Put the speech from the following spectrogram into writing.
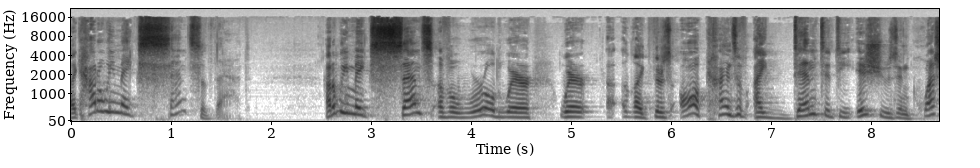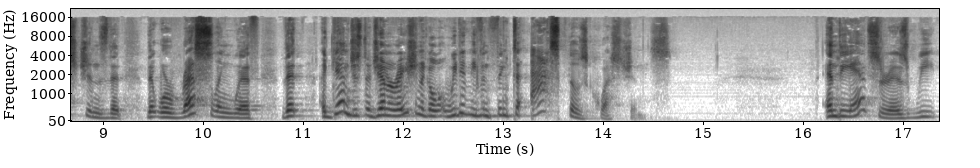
Like, how do we make sense of that? How do we make sense of a world where, where uh, like, there's all kinds of identity issues and questions that, that we're wrestling with that, again, just a generation ago, we didn't even think to ask those questions? And the answer is we,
